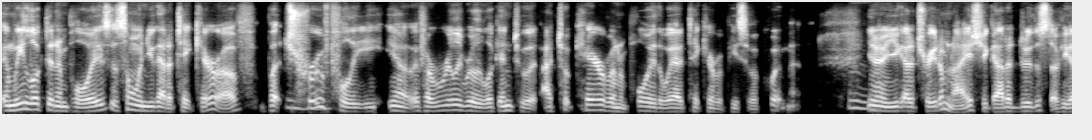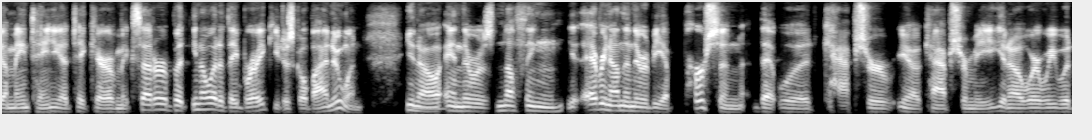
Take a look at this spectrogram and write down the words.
and we looked at employees as someone you got to take care of but Mhm. truthfully you know if i really really look into it i took care of an employee the way i take care of a piece of equipment Mm, you know you got to treat them nice you got to do the stuff you got to maintain you got to take care of them etc but you know what if they break you just go buy a new one you know Mhm. and there was nothing every now and then there would be a person that would capture you know capture me you know where we would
